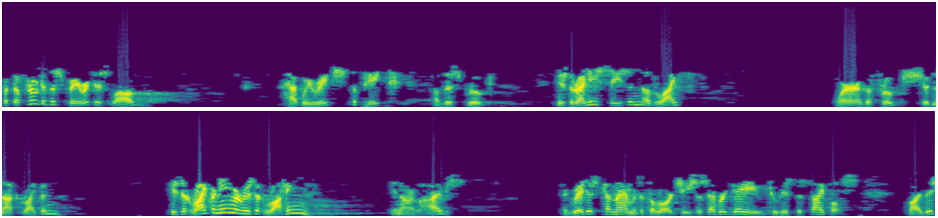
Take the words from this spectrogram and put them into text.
But the fruit of the Spirit is love. Have we reached the peak of this fruit? Is there any season of life where the fruit should not ripen? Is it ripening or is it rotting in our lives? The greatest commandment that the Lord Jesus ever gave to His disciples. By this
